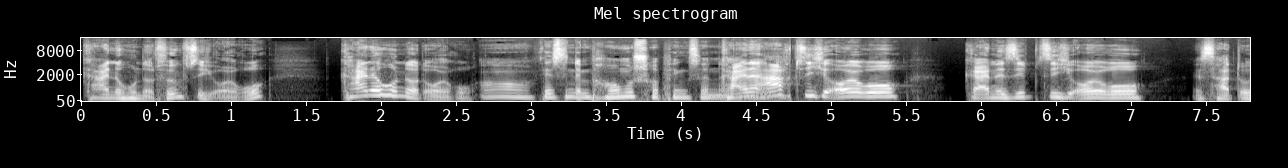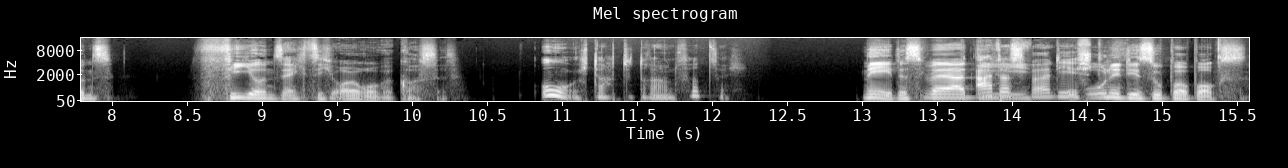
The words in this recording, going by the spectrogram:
keine 150 Euro, keine 100 Euro, oh, wir sind im Home-Shopping-Sinne. keine 80 Euro, keine 70 Euro. Es hat uns 64 Euro gekostet. Oh, ich dachte 43. Nee, das wäre die, ah, das war die ohne die Superbox.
